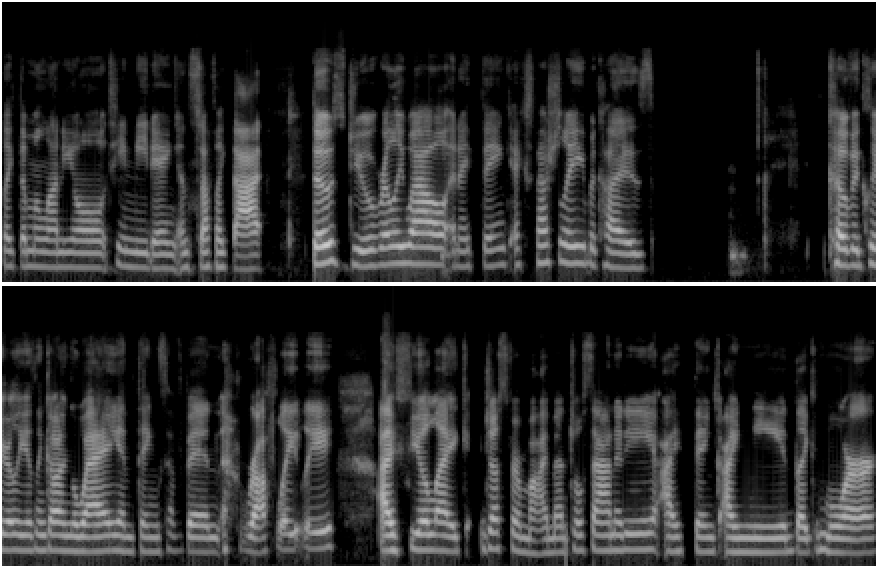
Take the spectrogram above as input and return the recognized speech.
like the millennial team meeting and stuff like that those do really well and I think especially because COVID clearly isn't going away and things have been rough lately. I feel like just for my mental sanity, I think I need like more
